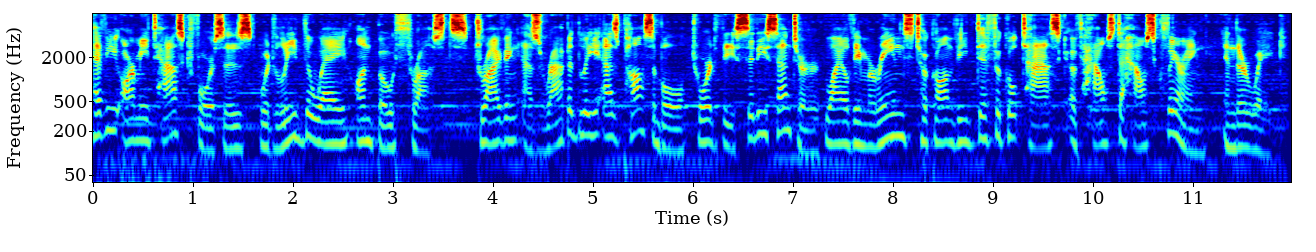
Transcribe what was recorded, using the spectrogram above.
heavy army task forces would lead the way on both thrusts, driving as rapidly as possible toward the city center while the Marines took on the difficult task of house-to-house clearing in their wake.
